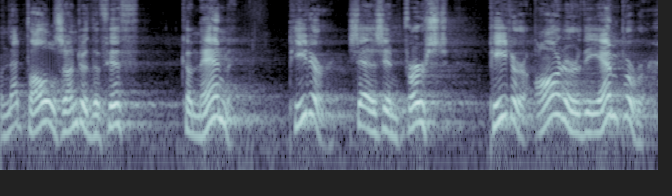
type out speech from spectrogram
And that falls under the fifth commandment. Peter says in First Peter, honor the emperor.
